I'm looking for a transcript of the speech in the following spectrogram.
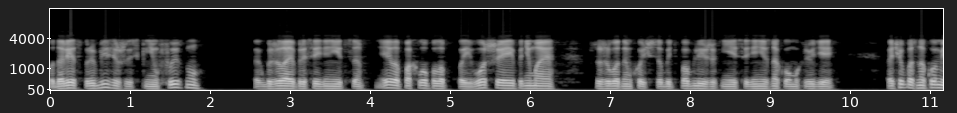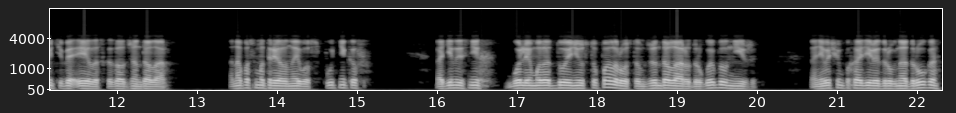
Удалец, приблизившись к ним, фыркнул, как бы желая присоединиться. Эйла похлопала по его шее, понимая, что животным хочется быть поближе к ней среди незнакомых людей. «Хочу познакомить тебя, Эйла», — сказал Джандалар. Она посмотрела на его спутников. Один из них, более молодой, не уступал ростом Джандалару, другой был ниже. Они очень походили друг на друга.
